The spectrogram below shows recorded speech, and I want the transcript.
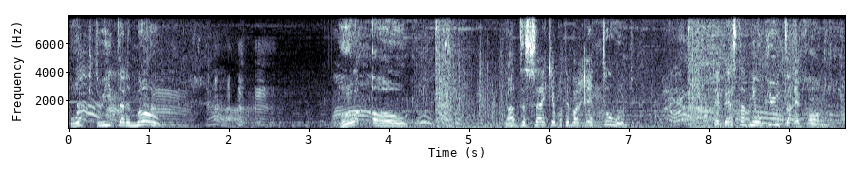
Och du hittade Mo. Uh-oh. Jag är inte säker på att det var rätt ord. Det är bäst att ni åker ut därifrån.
